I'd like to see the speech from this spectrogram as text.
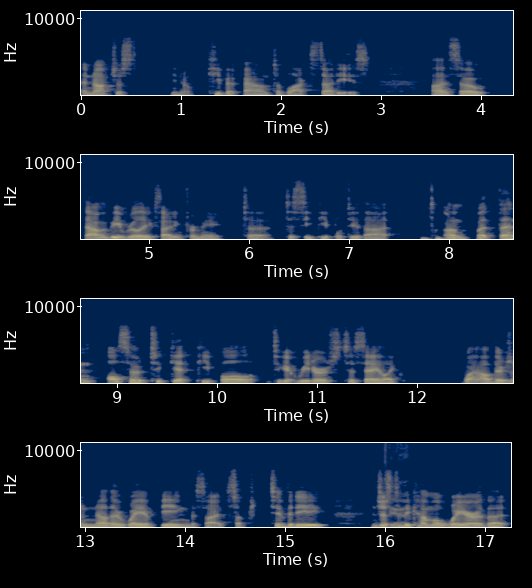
and not just you know keep it bound to Black studies. Uh, so that would be really exciting for me to to see people do that. Um, but then also to get people to get readers to say like, wow, there's another way of being besides subjectivity, and just yeah. to become aware that,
